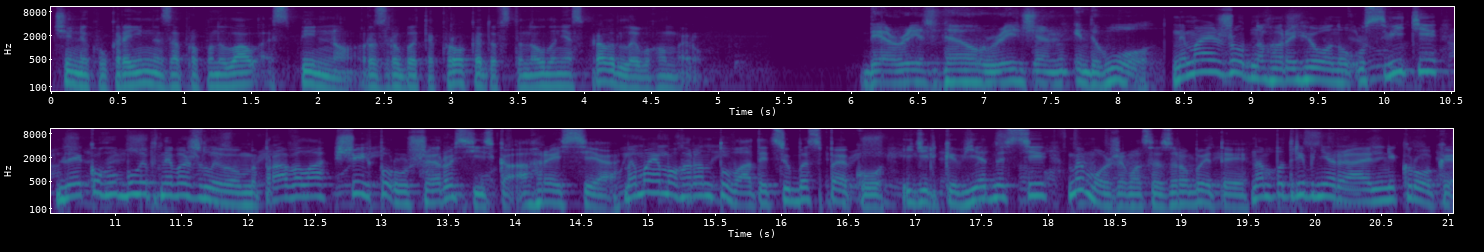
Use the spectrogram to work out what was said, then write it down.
чільник України запропонував спільно розробити кроки до встановлення справедливого миру. There Немає жодного регіону у світі, для якого були б неважливими правила, що їх порушує російська агресія. Ми маємо гарантувати цю безпеку, і тільки в єдності ми можемо це зробити. Нам потрібні реальні кроки.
